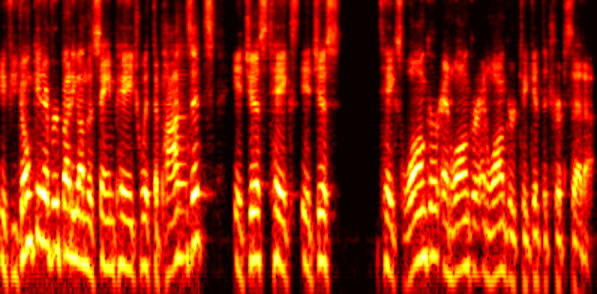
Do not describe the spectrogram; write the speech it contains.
if you don't get everybody on the same page with deposits, it just takes it just takes longer and longer and longer to get the trip set up.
